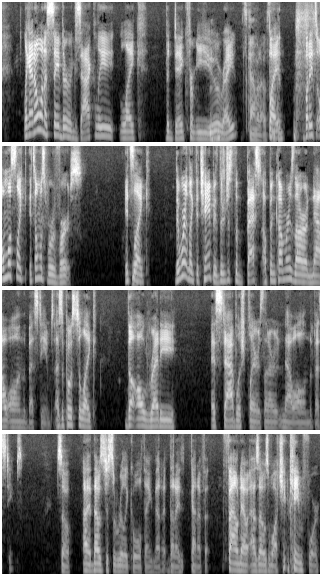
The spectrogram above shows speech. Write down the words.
like I don't want to say they're exactly like the dig from EU, Mhm. right? It's kind of what I was But thinking. but it's almost like it's almost reverse. It's Yeah. like they weren't like the champions; they're just the best up and comers that are now all in the best teams, as opposed to like the already established players that are now all in the best teams. So that was just a really cool thing that I, that I kind of found out as I was watching Game Four.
